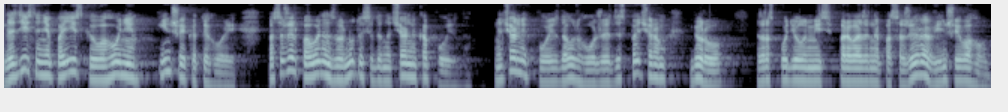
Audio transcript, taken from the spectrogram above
Для здійснення поїздки у вагоні іншої категорії пасажир повинен звернутися до начальника поїзда. Начальник поїзда узгоджує з диспетчером бюро з розподілу місць перевезення пасажира в інший вагон.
